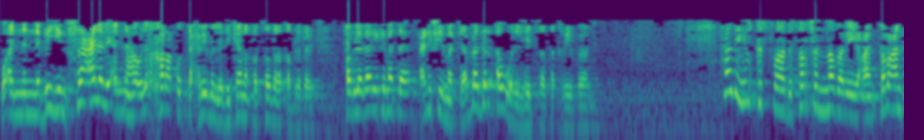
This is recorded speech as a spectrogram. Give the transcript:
وأن النبي انفعل لأن هؤلاء خرقوا التحريم الذي كان قد صدر قبل ذلك. قبل ذلك متى؟ يعني في مكة بدر أول الهجرة تقريبا. هذه القصة بصرف النظر عن طبعا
